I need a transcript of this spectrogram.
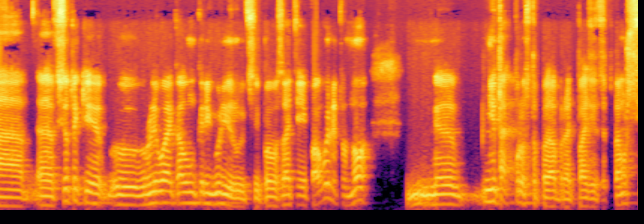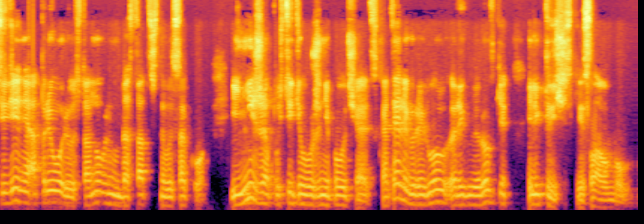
А, а, все-таки э, рулевая колонка регулируется и по высоте, и по вылету, но Э, не так просто подобрать позицию, потому что сиденье априори установлено достаточно высоко, и ниже опустить его уже не получается, хотя регулировки электрические, слава богу.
